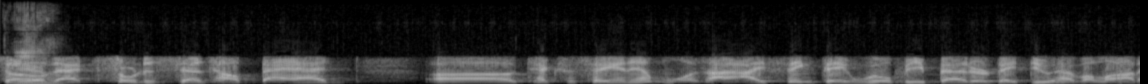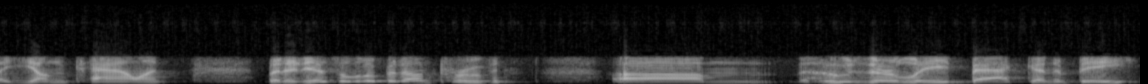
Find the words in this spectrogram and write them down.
So yeah. that sort of says how bad uh, Texas A&M was. I, I think they will be better. They do have a lot of young talent, but it is a little bit unproven. Um, who's their lead back going to be?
